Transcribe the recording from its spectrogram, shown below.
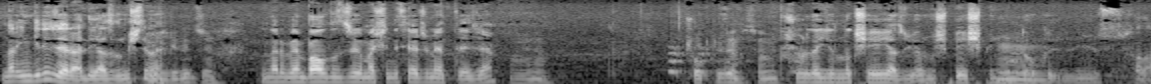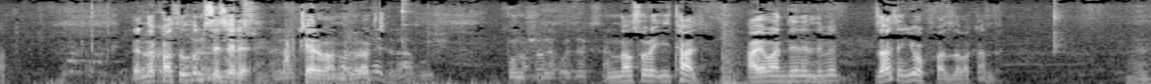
Bunlar İngilizce herhalde yazılmış değil mi? İngilizce. Bunları ben baldızcığıma şimdi tercüme ettireceğim. Aynen. Çok güzel Samet. Şurada yıllık şeyi yazıyormuş. 5900 falan. Ben de katıldım Sezer'e kervanla bıraktım. ha bu iş? Bunu- işi yapacaksan. Bundan sonra ithal. Hayvan denildi mi zaten yok fazla bakan da. Evet.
